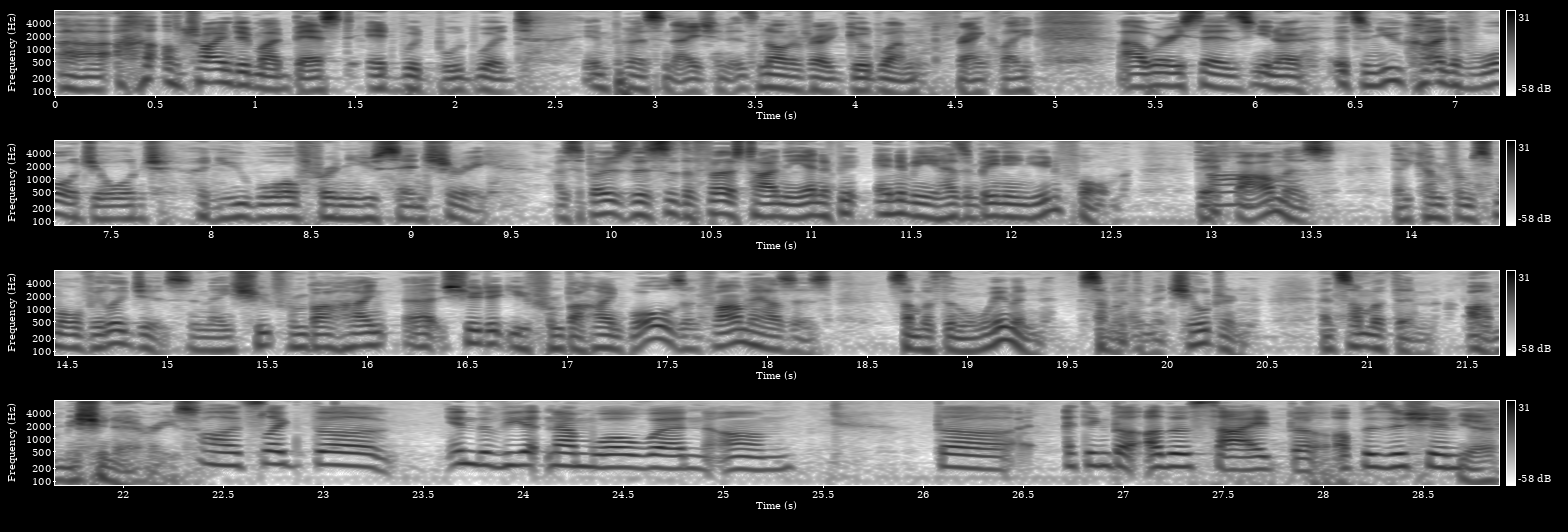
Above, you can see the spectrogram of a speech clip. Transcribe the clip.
uh, I'll try and do my best Edward Woodward impersonation. It's not a very good one, frankly, uh, where he says, you know, it's a new kind of war, George, a new war for a new century. I suppose this is the first time the enemy, enemy hasn't been in uniform. They're farmers. They come from small villages and they shoot from behind, uh, shoot at you from behind walls and farmhouses. Some of them are women, some of them are children, and some of them are missionaries. Oh, it's like the in the Vietnam War when um, the I think the other side, the opposition, Yeah.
